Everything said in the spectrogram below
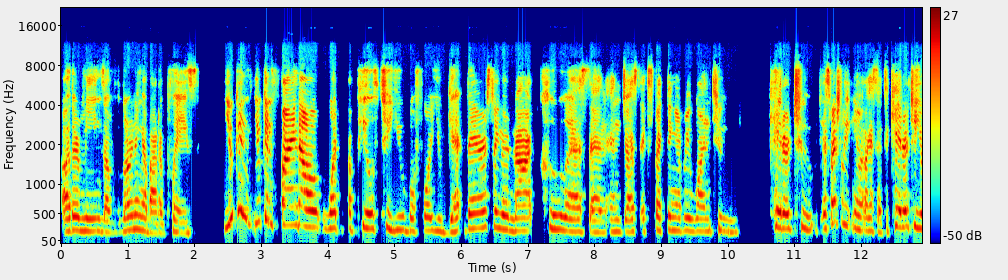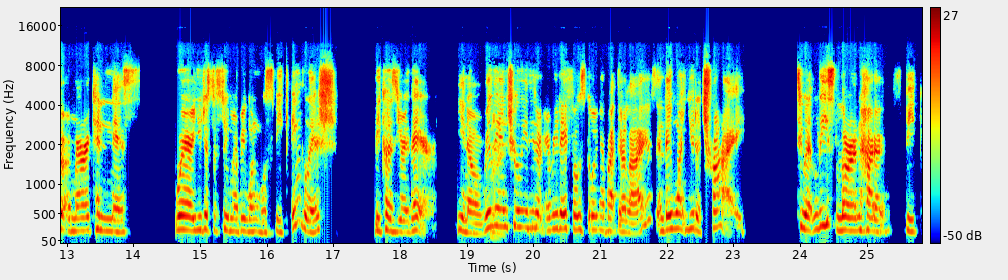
other means of learning about a place, you can you can find out what appeals to you before you get there so you're not clueless and and just expecting everyone to cater to especially you know like i said to cater to your americanness where you just assume everyone will speak english because you're there you know really right. and truly these are everyday folks going about their lives and they want you to try to at least learn how to speak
